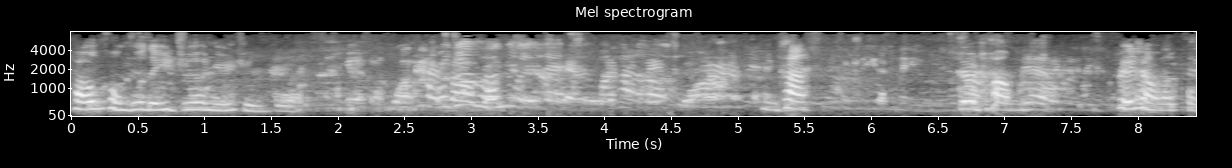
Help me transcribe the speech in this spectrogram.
好恐怖的一桌女主播，我看我到这很久就在吃，我看到 你看，这场面非常的恐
